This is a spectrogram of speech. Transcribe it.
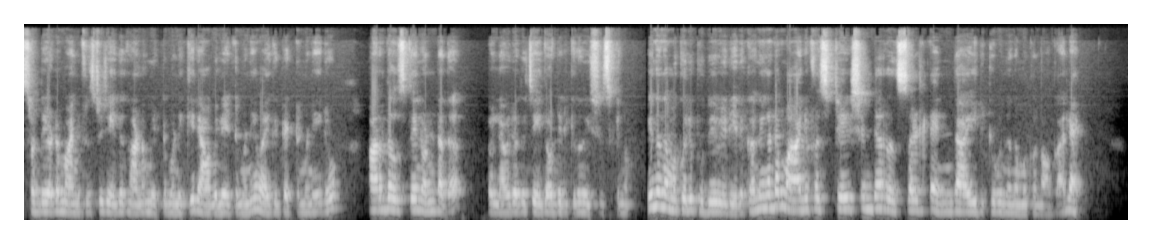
ശ്രദ്ധയോടെ മാനിഫെസ്റ്റ് ചെയ്ത് കാണും. എട്ട് മണിക്ക് രാവിലെ എട്ട് മണി വൈകിട്ട് എട്ട് മണി ഒരു ആറ് ദിവസത്തേനുണ്ടത്. എല്ലാവരും അത് ചെയ്തുകൊണ്ടിരിക്കുന്നു വിശ്വസിക്കുന്നു. ഇന്ന് നമുക്കൊരു പുതിയ വീഡിയോ എടുക്കാം. നിങ്ങളുടെ മാനിഫെസ്റ്റേഷന്റെ റിസൾട്ട് എന്തായിരിക്കും എന്ന് നമുക്ക് നോക്കാം അല്ലേ?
